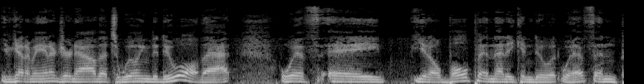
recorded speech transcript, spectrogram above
you've got a manager now that's willing to do all that with a you know bullpen that he can do it with and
